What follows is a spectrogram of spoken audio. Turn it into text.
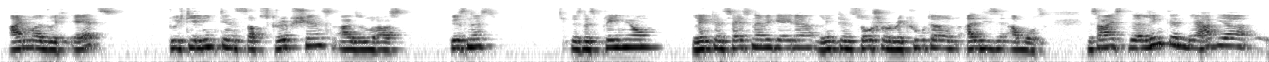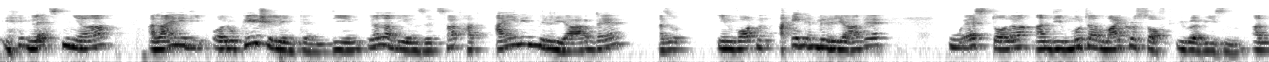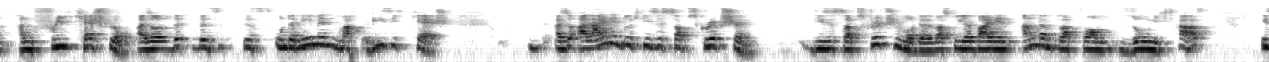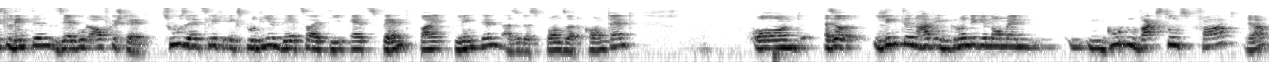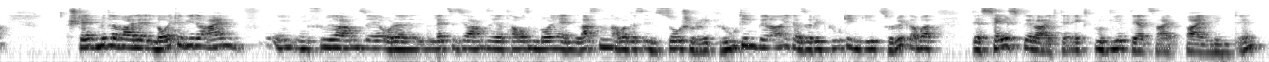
Einmal durch Ads, durch die LinkedIn Subscriptions, also du hast Business, Business Premium, LinkedIn Sales Navigator, LinkedIn Social Recruiter und all diese Abos. Das heißt, der LinkedIn, der hat ja im letzten Jahr Alleine die europäische LinkedIn, die in Irland ihren Sitz hat, hat eine Milliarde, also in Worten eine Milliarde US-Dollar an die Mutter Microsoft überwiesen, an, an Free Cashflow. Also das, das Unternehmen macht riesig Cash. Also alleine durch dieses Subscription, dieses Subscription-Modell, was du ja bei den anderen Plattformen so nicht hast, ist LinkedIn sehr gut aufgestellt. Zusätzlich explodieren derzeit die Ad Spend bei LinkedIn, also das Sponsored Content. Und also LinkedIn hat im Grunde genommen einen guten Wachstumspfad, ja, stellt mittlerweile Leute wieder ein. Im, Im, Frühjahr haben sie oder letztes Jahr haben sie ja 1000 Leute entlassen, aber das im Social Recruiting Bereich, also Recruiting geht zurück, aber der Sales Bereich, der explodiert derzeit bei LinkedIn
